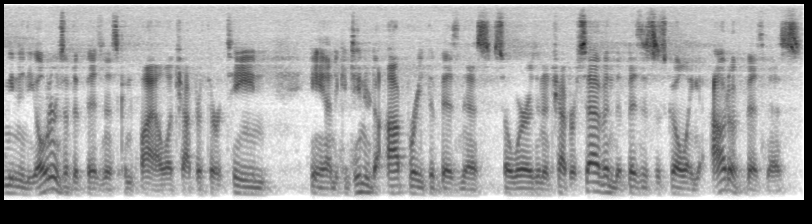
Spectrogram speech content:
meaning the owners of the business, can file a Chapter 13 and continue to operate the business. So, whereas in a Chapter 7, the business is going out of business,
